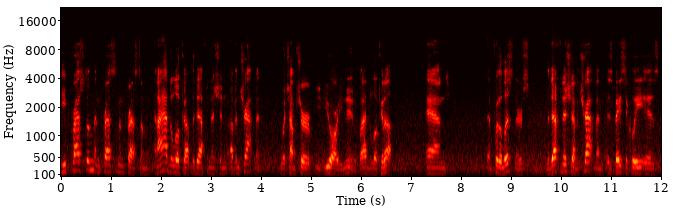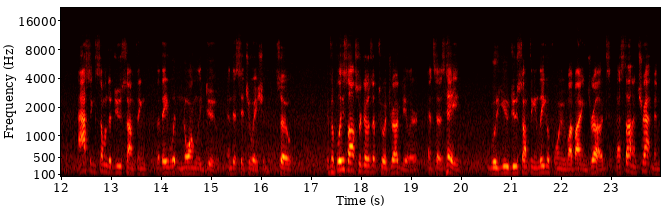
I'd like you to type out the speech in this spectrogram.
He pressed him and pressed him and pressed him, and I had to look up the definition of entrapment, which I'm sure you already knew, but I had to look it up. And and for the listeners, the definition of entrapment is basically is asking someone to do something that they wouldn't normally do in this situation. So, if a police officer goes up to a drug dealer and says, "Hey, will you do something illegal for me by buying drugs?" That's not entrapment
